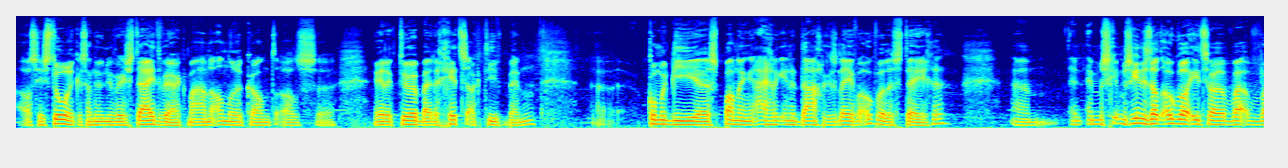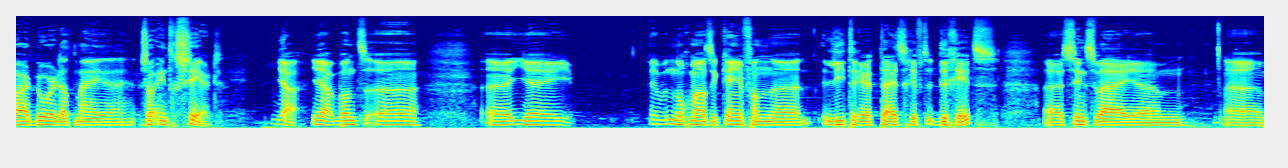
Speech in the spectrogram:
als historicus aan de universiteit werk, maar aan de andere kant als redacteur bij de gids actief ben, kom ik die spanning eigenlijk in het dagelijks leven ook wel eens tegen. Ehm, en en misschien, misschien is dat ook wel iets waar, wa- waardoor dat mij zo interesseert. Ja, ja want jij, nogmaals, ik ken je van eh, literair tijdschrift De Gids. Eh, sinds wij, ehm, ehm,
